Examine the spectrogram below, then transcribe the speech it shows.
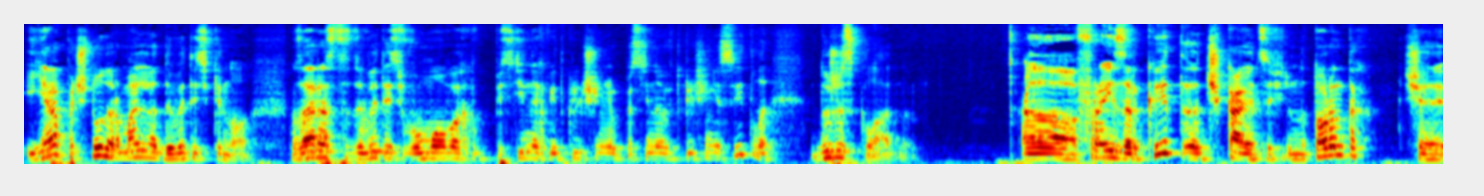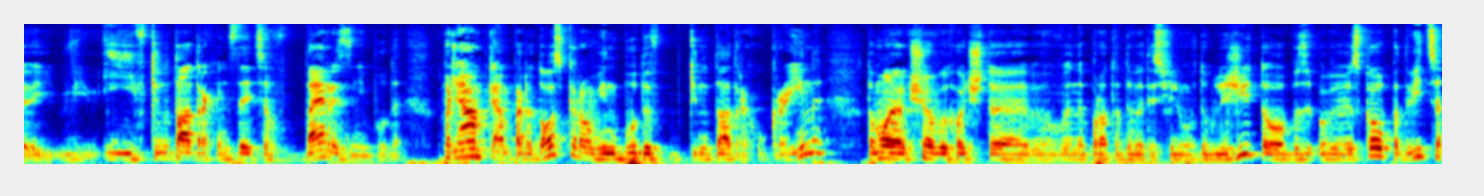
і я почну нормально дивитись кіно. Зараз це дивитись в умовах постійних відключення, постійного відключення світла дуже складно. Е, Фрейзер Кит чекаю цей фільм на торрентах. Ще і в кінотеатрах він здається в березні буде. Прям прям перед Оскаром він буде в кінотеатрах України. Тому, якщо ви хочете, ви не проти дивитись фільм в дубляжі, то обов'язково подивіться.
